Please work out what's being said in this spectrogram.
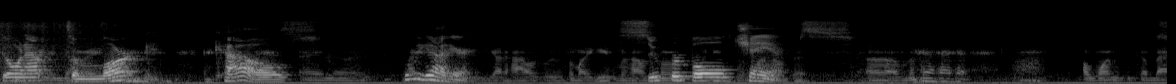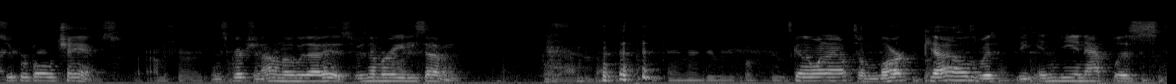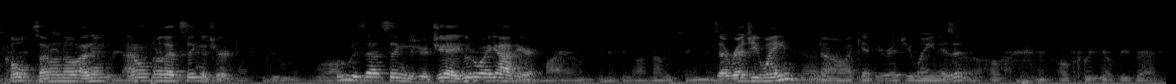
Going out to Mark Cowles. Who we got here? Super Bowl champs. Um, I wanted to come back. Super Bowl champs. I'm sure. Inscription. I don't know who that is. Who's number 87? Came here and do what you're supposed to. It's went out to Mark Cowles with the Indianapolis Colts. I don't know. I didn't. I don't know that signature. Who is that signature? Jay. Who do I got here? Is that Reggie Wayne? No, I can't be Reggie Wayne, is it? Hopefully he'll be back.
